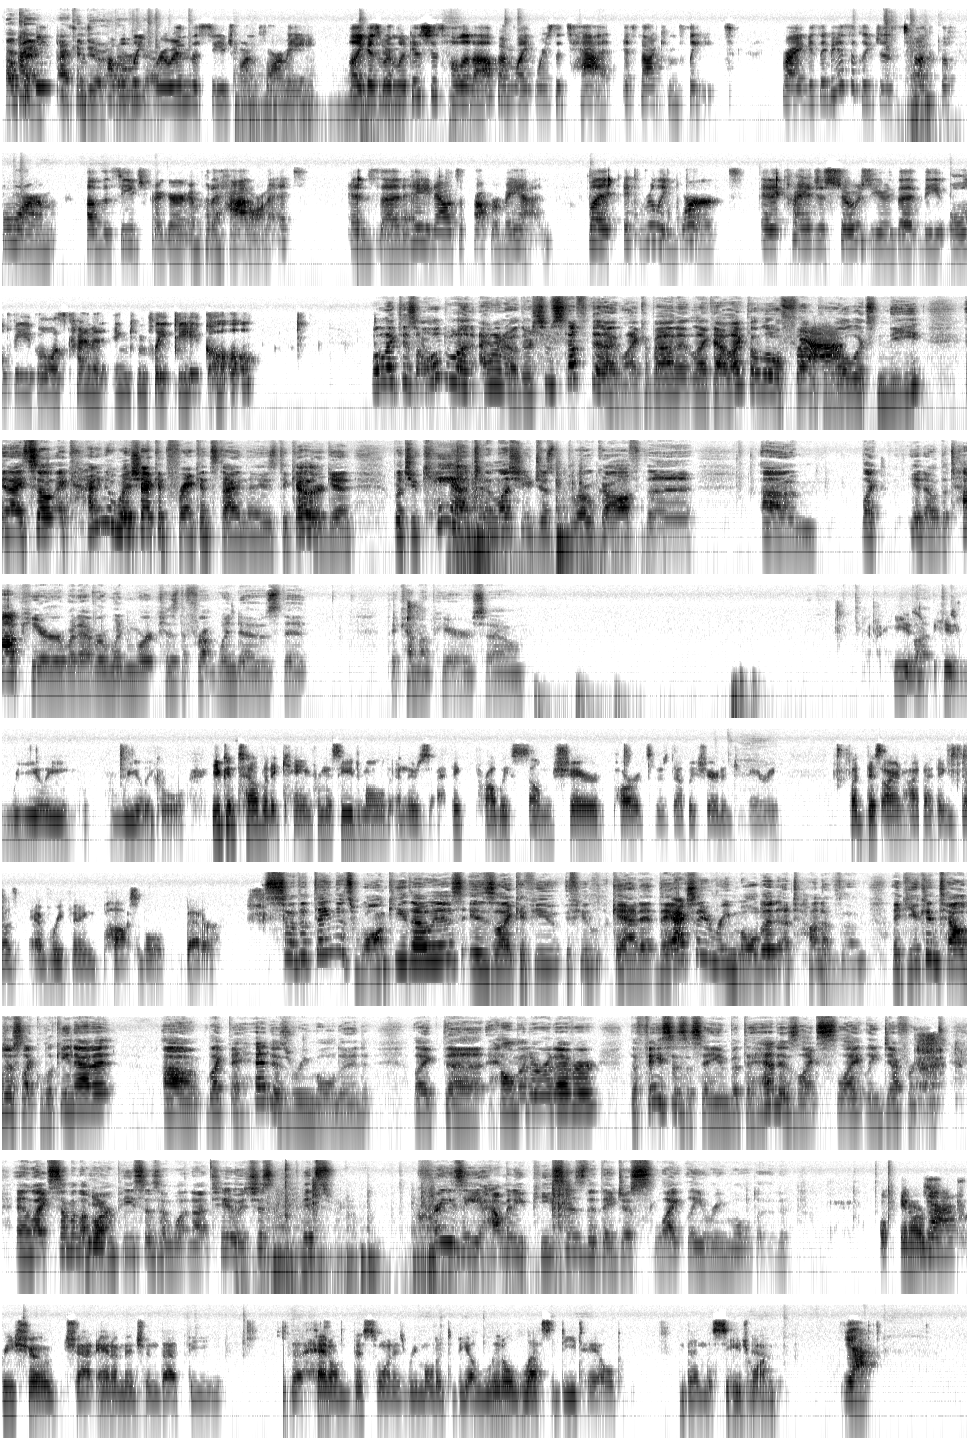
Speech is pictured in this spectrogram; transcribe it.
okay, I think I can do it. probably there we ruined the siege one for me. Like, is when Lucas just held it up, I'm like, "Where's its hat? It's not complete." Right? Because they basically just took the form of the siege figure and put a hat on it, and said, "Hey, now it's a proper van." But it really worked, and it kind of just shows you that the old vehicle was kind of an incomplete vehicle. Well, like this old one, I don't know. There's some stuff that I like about it. Like I like the little front Yeah. grill; looks neat. And I so I kind of wish I could Frankenstein these together again, but you can't unless you just broke off the, um, like you know the top here or whatever wouldn't work because the front windows that that come up here. So He is But- he's really really cool. You can tell that it came from the siege mold, and there's I think probably some shared parts. There's definitely shared engineering, but this Ironhide I think does everything possible better. So the thing that's wonky though is is like if you if you look at it, they actually remolded a ton of them. Like you can tell just like looking at it, um, like the head is remolded, like the helmet or whatever. The face is the same, but the head is like slightly different, and like some of the Yeah. arm pieces and whatnot too. It's just it's crazy how many pieces that they just slightly remolded. Well, in our Yeah. pre-show chat, Anna mentioned that the the head on this one is remolded to be a little less detailed than the siege Yeah. one. Yeah.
